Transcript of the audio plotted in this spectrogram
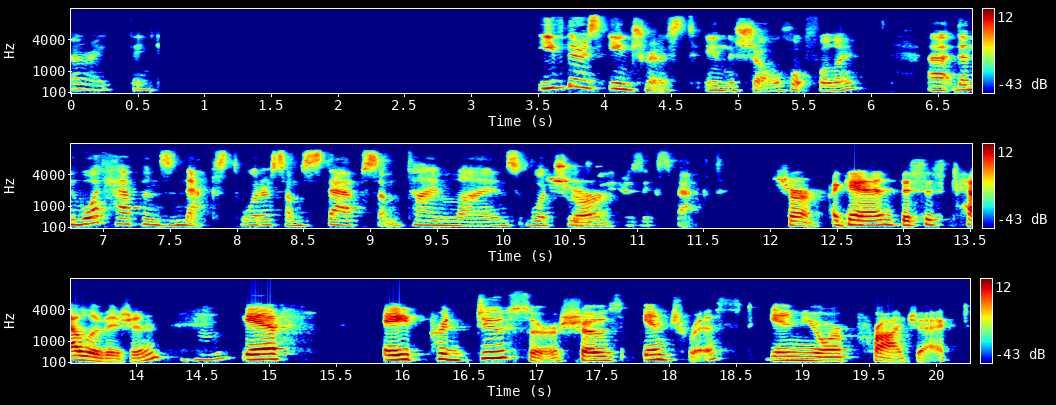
All right. Thank you. If there's interest in the show, hopefully, uh, then what happens next? What are some steps, some timelines? What should sure. readers expect? Sure. Again, this is television. Mm-hmm. If a producer shows interest in your project,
